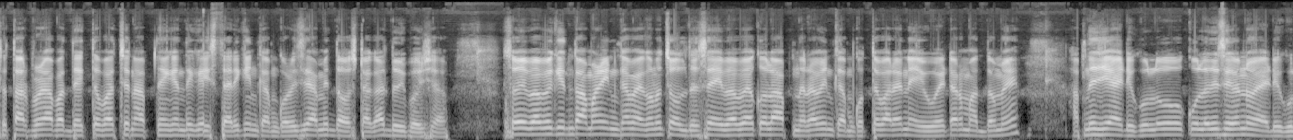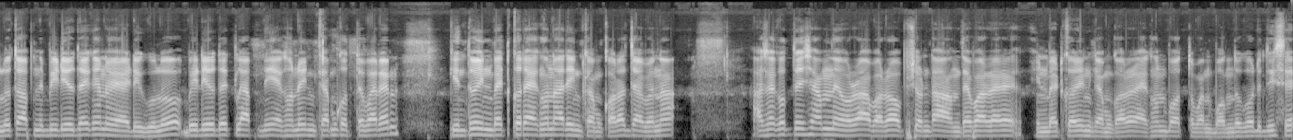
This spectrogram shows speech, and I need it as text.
সো তারপরে আবার দেখতে পাচ্ছেন আপনি এখান থেকে বিশ তারিখ ইনকাম করেছি আমি দশ টাকা দুই পয়সা। সো এইভাবে কিন্তু আমার ইনকাম এখনও চলতেছে, এইভাবে করে আপনারাও ইনকাম করতে পারেন এই ওয়েটার মাধ্যমে। আপনি যে আইডিগুলো খুলে দিয়েছিলেন, ওই আইডিগুলো তো আপনি ভিডিও দেখেন, ওই আইডিগুলো ভিডিও দেখলে আপনি এখনও ইনকাম করতে পারেন। কিন্তু ইনভাইট করে এখন আর ইনকাম করা যাবে না। আশা করতে সামনে ওরা আবারও অপশনটা আনতে পারে ইনভাইট করে ইনকাম করার। এখন বর্তমান বন্ধ করে দিছে।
